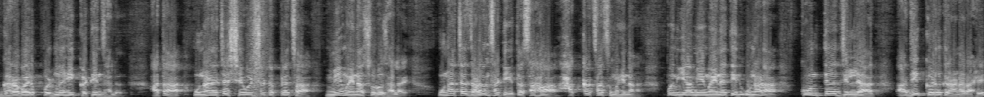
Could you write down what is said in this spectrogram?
घराबाहेर पडणंही कठीण झालं. आता उन्हाळ्याच्या शेवटच्या टप्प्याचा मे महिना सुरू झालाय. उन्हाच्या झाडांसाठी तसा हा हक्काचाच महिना पण या मे महिन्यातील उन्हाळा कोणत्या जिल्ह्यात अधिक कडक राहणार आहे?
